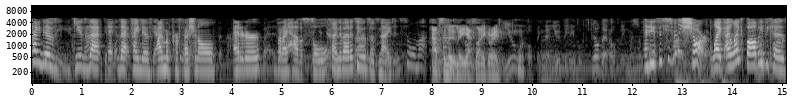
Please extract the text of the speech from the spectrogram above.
kind of gives that that kind of I'm a professional editor, but I have a soul kind of attitude. So it's nice. Absolutely, yes, I agree. You were hoping that you'd be able to fill that opening with some. And he's just, he's really sharp. Like I like Bobby because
